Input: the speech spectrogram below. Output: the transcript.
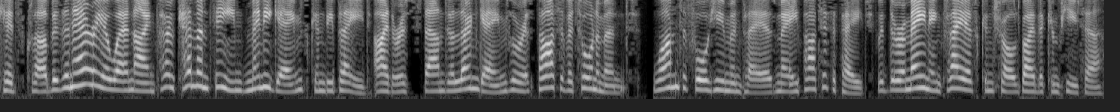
Kids Club is an area where nine Pokémon-themed mini-games can be played, either as standalone games or as part of a tournament. One to four human players may participate, with the remaining players controlled by the computer.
